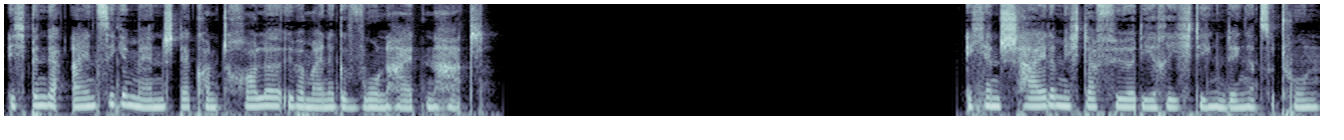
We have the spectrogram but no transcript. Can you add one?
Ich bin der einzige Mensch, der Kontrolle über meine Gewohnheiten hat. Ich entscheide mich dafür, die richtigen Dinge zu tun.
